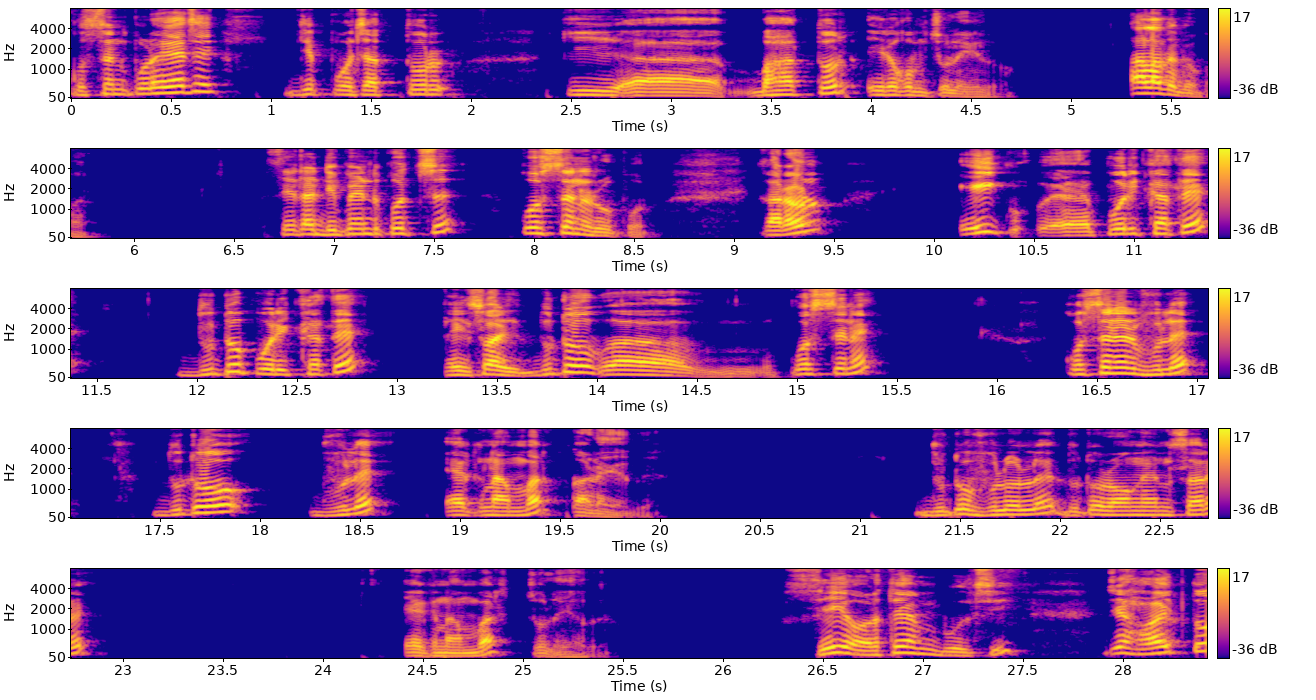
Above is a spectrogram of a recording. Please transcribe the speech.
কোশ্চেন পড়ে গেছে যে পঁচাত্তর কি বাহাত্তর এরকম চলে এলো। আলাদা ব্যাপার। সেটা ডিপেন্ড করছে কোশ্চেনের উপর। কারণ এই পরীক্ষাতে, দুটো পরীক্ষাতে, এই সরি দুটো কোশ্চেনে কোশ্চেনের ভুলে, দুটো ভুলে এক নাম্বার কাটা যাবে। দুটো ভুল হলে, দুটো রং অ্যান্সারে এক নাম্বার চলে যাবে। সেই অর্থে আমি বলছি যে হয়তো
